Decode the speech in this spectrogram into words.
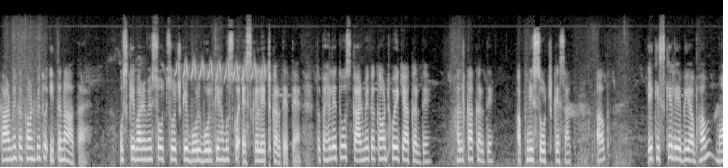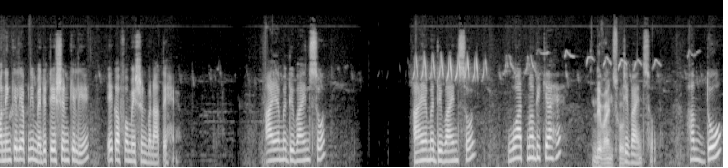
कार्मिक अकाउंट भी तो इतना आता है। उसके बारे में सोच सोच के बोल बोल के हम उसको एस्केलेट कर देते हैं। तो पहले तो उस कार्मिक अकाउंट को ही क्या कर दें? हल्का कर दें अपनी सोच के साथ। अब एक इसके लिए भी अब हम मॉर्निंग के लिए, अपनी मेडिटेशन के लिए एक अफर्मेशन बनाते हैं। I am a divine soul I am a divine soul वो आत्मा भी क्या है? डिवाइन सोल डिवाइन सोल हम दो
